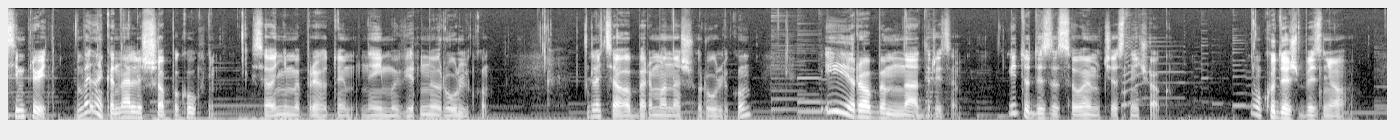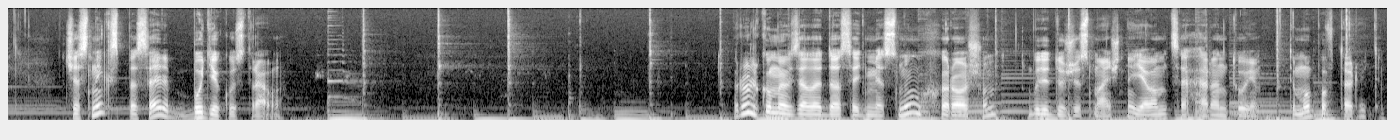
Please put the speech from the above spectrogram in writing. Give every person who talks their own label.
Speaker 1: Всім привіт! Ви на каналі Що по кухні. Сьогодні ми приготуємо неймовірну рульку. Для цього беремо нашу рульку і робимо надрізи. І туди засовуємо чесничок. Ну, куди ж без нього? Чесник спасе будь-яку страву. Рульку ми взяли досить м'ясну, хорошу, буде дуже смачно, я вам це гарантую. Тому повторюйте.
